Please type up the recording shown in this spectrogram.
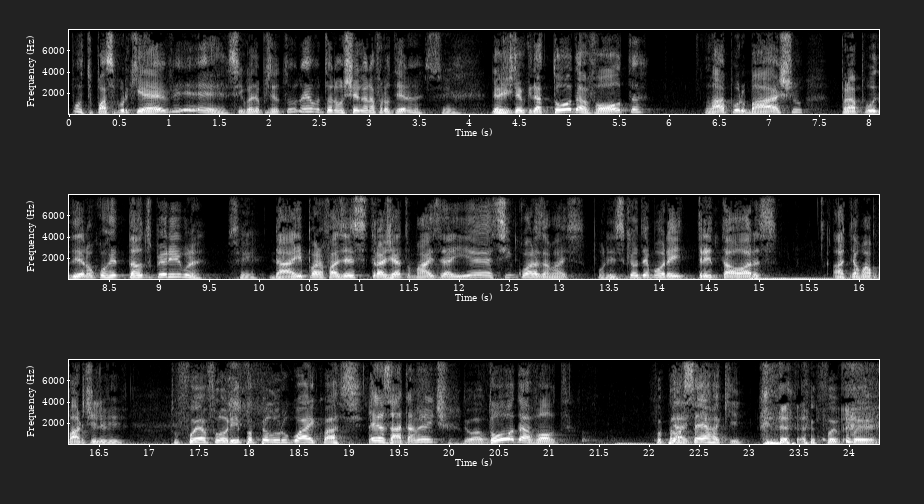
Pô, tu passa por Kiev, 50% tu não, tu não chega na fronteira, né? Sim. E a gente teve que dar toda a volta lá por baixo para poder não correr tanto perigo, né? Sim. Daí para fazer esse trajeto mais aí é 5 horas a mais. Por isso que eu demorei 30 horas até uma parte de Lviv. Tu foi a Floripa pelo Uruguai quase. Exatamente. Deu a- Toda a volta. Foi pela serra aqui. foi, foi,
